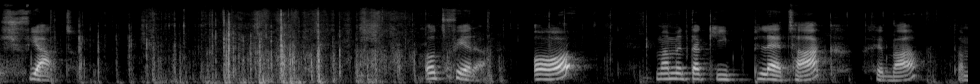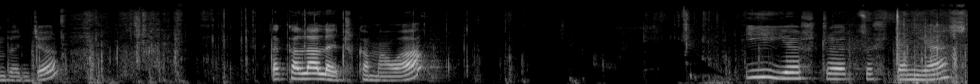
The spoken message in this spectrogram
świat. Otwiera. O, mamy taki plecak, chyba tam będzie. Taka laleczka mała. I jeszcze coś tam jest.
